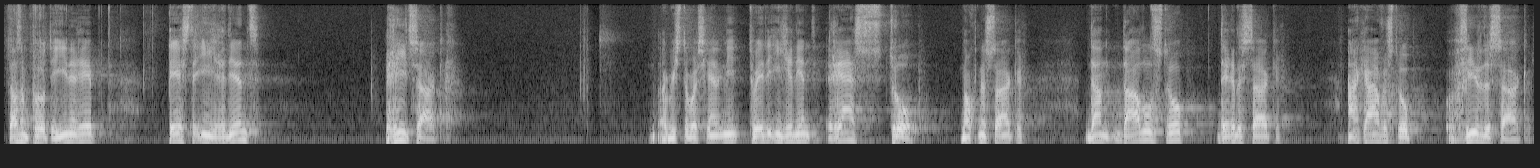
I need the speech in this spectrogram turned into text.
Dat is een proteïnereep. Eerste ingrediënt, rietsuiker. Dat wist je waarschijnlijk niet. Tweede ingrediënt, rijststroop. Nog een suiker. Dan dadelstroop, derde suiker. Agavestroop, vierde suiker.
